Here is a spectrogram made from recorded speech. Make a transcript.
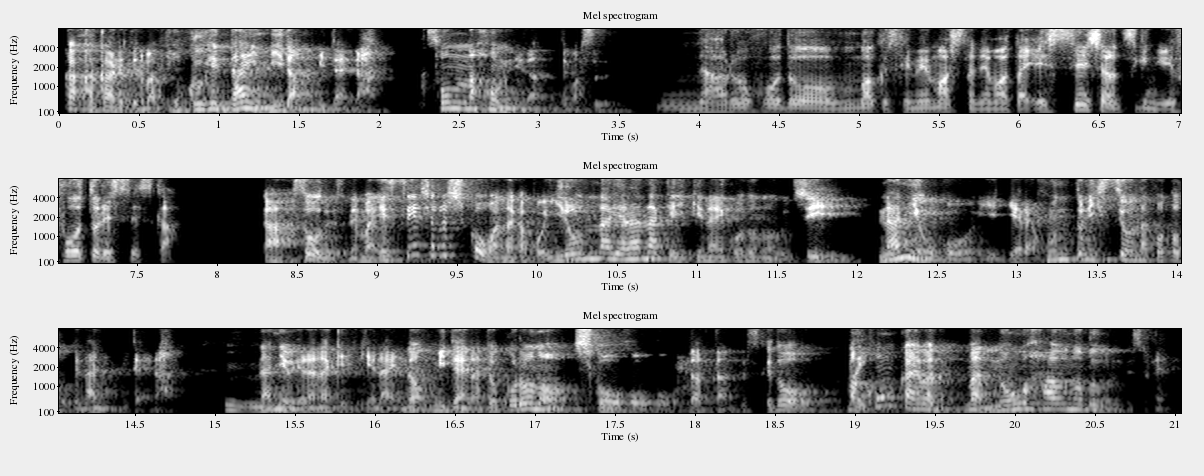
が書かれてる、まあ、続編第2弾みたいな、そんな本になってます。なるほど。うまく攻めましたね。またエッセンシャルの次にエフォートレスですか。あ、そうですね。まあ、エッセンシャル思考はなんかこう、いろんなやらなきゃいけないことのうち、何をこう、やら、本当に必要なことって何みたいな。何をやらなきゃいけないの？みたいなところの思考方法だったんですけど、まあ、はい今回は、まあ、ノウハウの部分ですよね。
